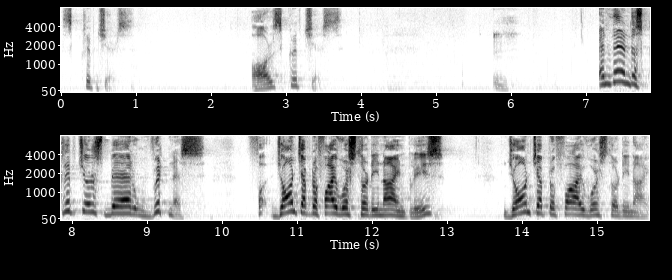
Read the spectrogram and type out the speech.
scriptures. All scriptures. And then the scriptures bear witness. John chapter 5, verse 39, please. John chapter 5, verse 39.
